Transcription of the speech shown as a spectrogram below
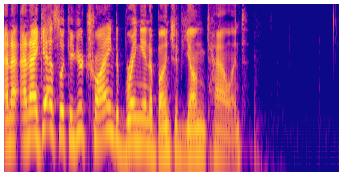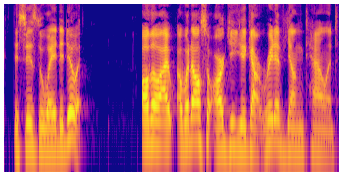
And I, and I guess, look, if you're trying to bring in a bunch of young talent, this is the way to do it. Although I, I would also argue you got rid of young talent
